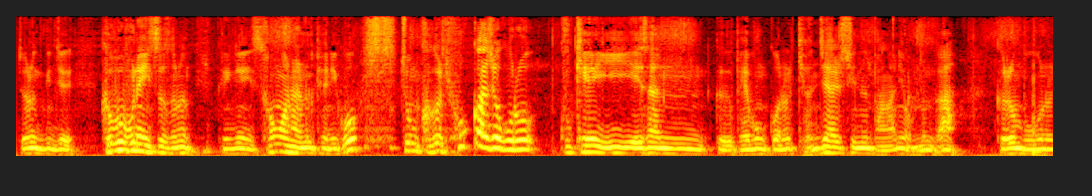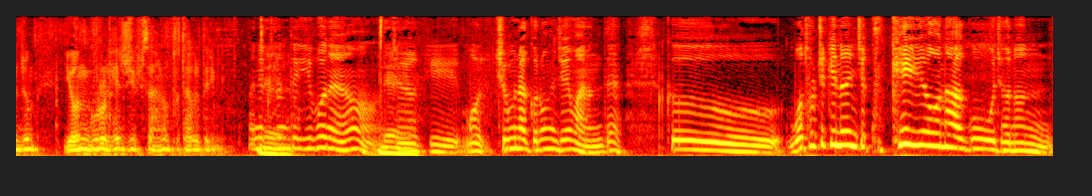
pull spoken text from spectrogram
저는 이제 그 부분에 있어서는 굉장히 성원하는 편이고 좀 그걸 효과적으로 국회 이 예산 그 배분권을 견제할 수 있는 방안이 없는가 그런 부분을 좀 연구를 해 주십사 하는 부탁을 드립니다. 아니 네. 그런데 이번에요. 네. 저기 뭐 질문할 거는 굉장히 많은데 그 뭐 솔직히는 이제 국회의원하고 저는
